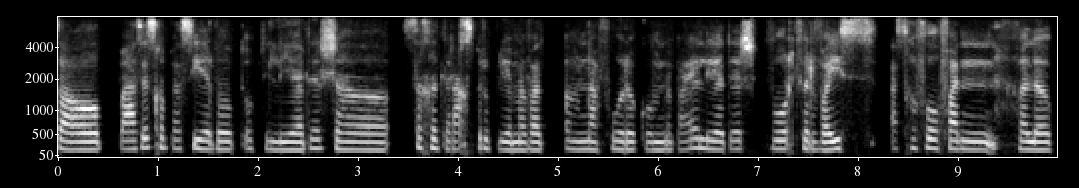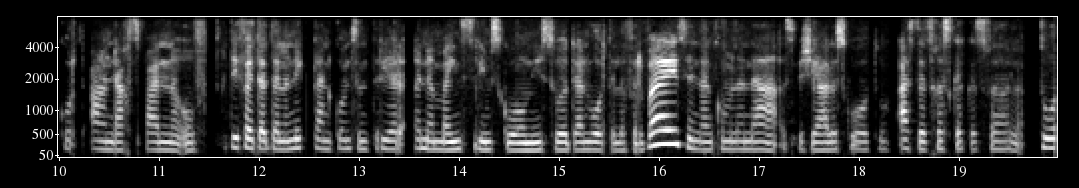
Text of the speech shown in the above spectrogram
sal basies gebaseer word op die leerders se se gedragsprobleme wat um, na vore kom. Baie leerders word verwys as gevolg van hulle kort aandagspanne of die feit dat hulle nie kan konsentreer in 'n mainstream skool nie. So dan word hulle verwys en dan kom hulle na 'n spesiale skool toe as dit geskik is vir hulle. So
